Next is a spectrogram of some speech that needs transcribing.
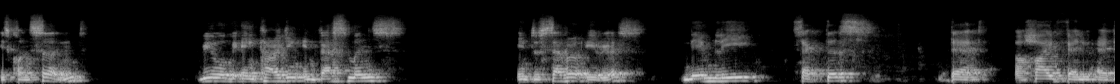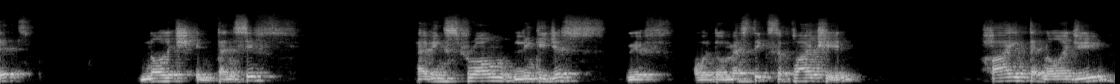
is concerned, we will be encouraging investments into several areas, namely sectors that are high value added, knowledge intensive, having strong linkages with our domestic supply chain, high technology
